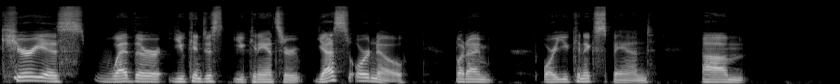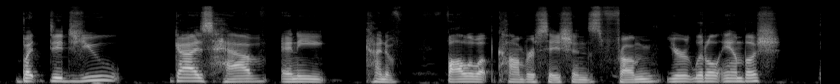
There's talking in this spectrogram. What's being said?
curious whether you can just you can answer yes or no, but I'm or you can expand. Um but did you guys have any kind of follow-up conversations from your little ambush?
